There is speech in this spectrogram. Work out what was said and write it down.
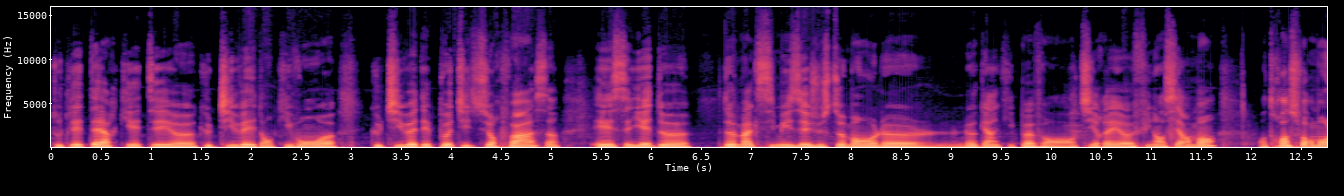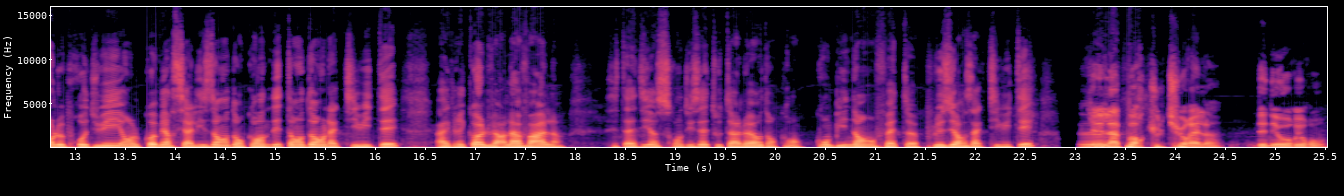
toutes les terres qui étaient cultivées. Donc, ils vont cultiver des petites surfaces et essayer de, de maximiser justement le, le gain qu'ils peuvent en tirer financièrement en transformant le produit, en le commercialisant, donc en étendant l'activité agricole vers l'aval, c'est-à-dire ce qu'on disait tout à l'heure, donc en combinant en fait plusieurs activités. Euh, Quel est l'apport culturel des néo-ruraux?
